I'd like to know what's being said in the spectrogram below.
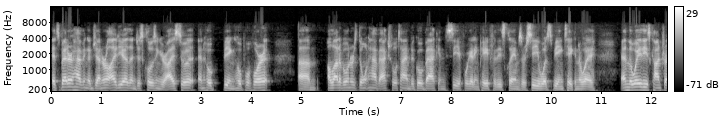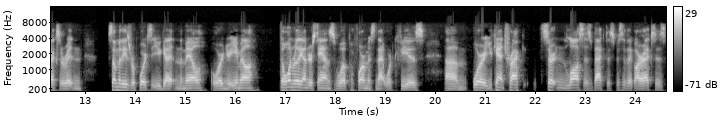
it's better having a general idea than just closing your eyes to it and hope being hopeful for it. Um, a lot of owners don't have actual time to go back and see if we're getting paid for these claims or see what's being taken away. And the way these contracts are written, some of these reports that you get in the mail or in your email, no one really understands what performance network fee is um, or you can't track certain losses back to specific RXs.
